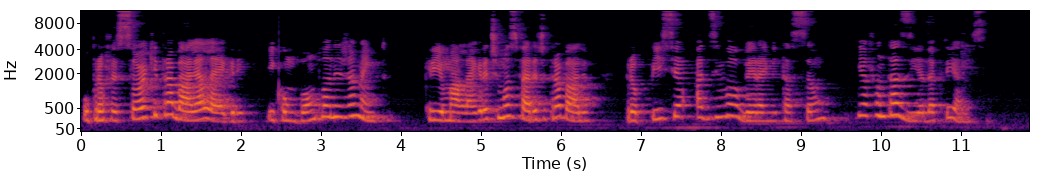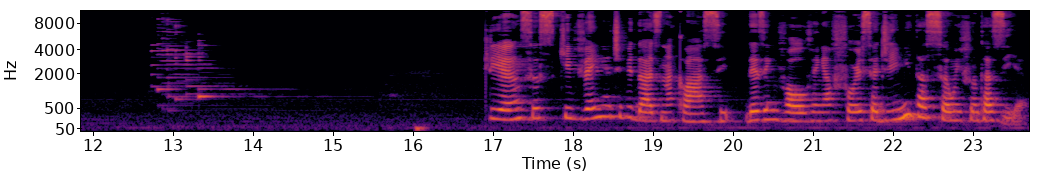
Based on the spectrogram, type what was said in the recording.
o professor que trabalha alegre e com bom planejamento cria uma alegre atmosfera de trabalho, propícia a desenvolver a imitação e a fantasia da criança. Crianças que veem atividades na classe desenvolvem a força de imitação e fantasia.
